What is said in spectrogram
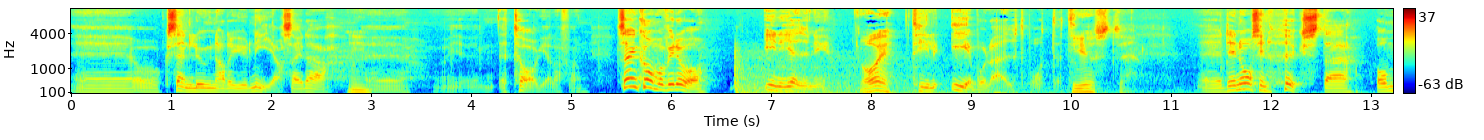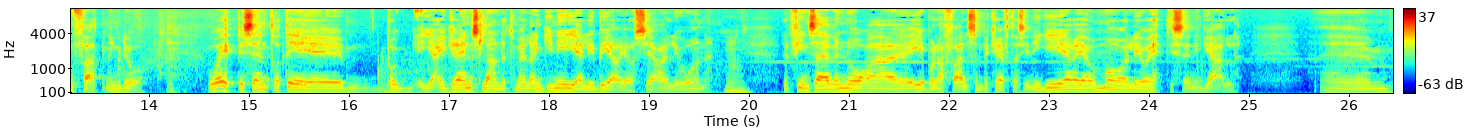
Eh, och sen lugnar det ju ner sig där. Mm. Eh, ett tag i alla fall. Sen kommer vi då in i juni Oj, till ebola-utbrottet. just det. Eh, Det når sin högsta omfattning då. Och epicentret är på, ja, i gränslandet mellan Guinea, Liberia och Sierra Leone. Mm. Det finns även några eh, ebolafall som bekräftas i Nigeria och Mali och ett i Senegal. Ehm,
